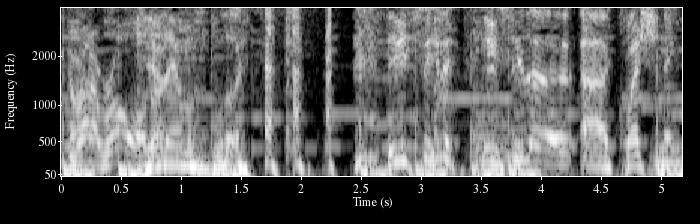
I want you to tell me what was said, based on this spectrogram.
They're on a roll, although Yeah. they almost blew it. did you see the Did you see the uh, questioning?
